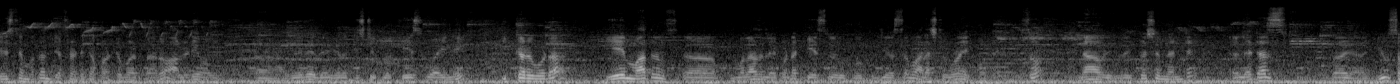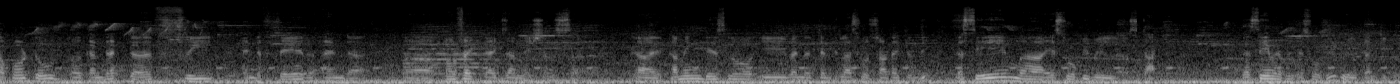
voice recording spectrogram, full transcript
చేస్తే మొత్తం డెఫినెట్గా పట్టుబడతారు. ఆల్రెడీ వేరే దగ్గర డిస్టిక్లో కేసులు అయినాయి ఇక్కడ కూడా ఏ మాత్రం ములాదు లేకుండా కేసులు బుక్ చేస్తాం. అరెస్టులు కూడా అయిపోతాయి. సో నా రిక్వెస్ట్ ఏంటంటే letters give support to conduct free and fair and perfect examinations coming డేస్లో ఈవెన్ టెన్త్ క్లాస్లో స్టార్ట్ అవుతుంది the same SOP will start the same SOP will continue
